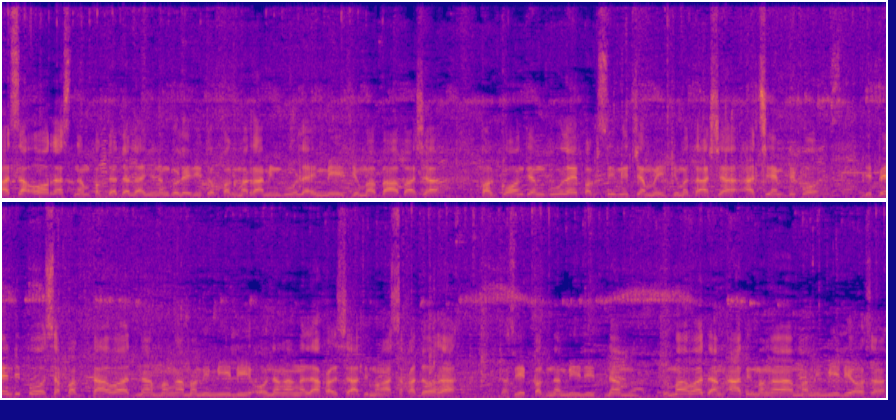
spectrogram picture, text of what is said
at sa oras ng pagdadala niyo ng gulay dito. Pag maraming gulay, medyo mababa siya. Pag konti ang gulay, pag singit siya, medyo mataas siya. At siyempre po, depende po sa pagtawad ng mga mamimili o nangangalakal sa ating mga sakadora. Kasi pag namilit na tumawad ang ating mga mamimili o sa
